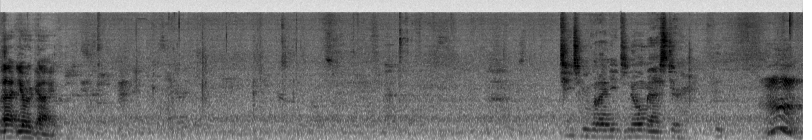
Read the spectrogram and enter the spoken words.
that Yoda guy. Me what I need to know, Master. Hmm.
